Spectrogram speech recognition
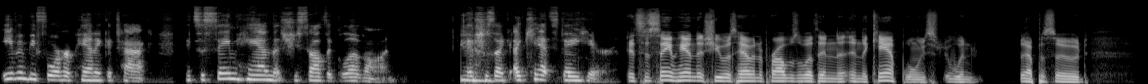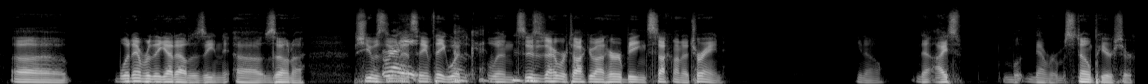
even before her panic attack. It's the same hand that she saw the glove on. And she's like, I can't stay here. It's the same hand that she was having the problems with in the, in the camp when we when episode uh whenever they got out of Zen, uh, Zona. She was doing that same thing when Okay. when Mhm. Susan and I were talking about her being stuck on a train. You know, the ice w- never Snowpiercer.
